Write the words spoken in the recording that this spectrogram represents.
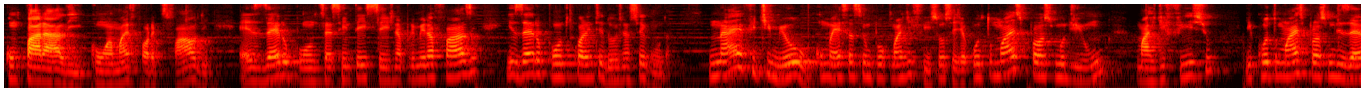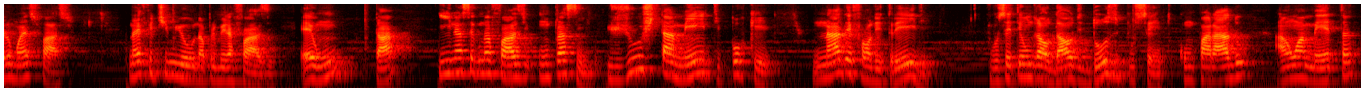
comparar ali com a MyForex Found, é 0.66 na primeira fase e 0.42 na segunda. Na FTMO começa a ser um pouco mais difícil, ou seja, quanto mais próximo de 1, mais difícil, e quanto mais próximo de 0, mais fácil. Na FTMO, na primeira fase, é 1, tá? E na segunda fase, 1 para 5. Justamente porque na Default Trade, você tem um drawdown de 12%, comparado a uma meta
